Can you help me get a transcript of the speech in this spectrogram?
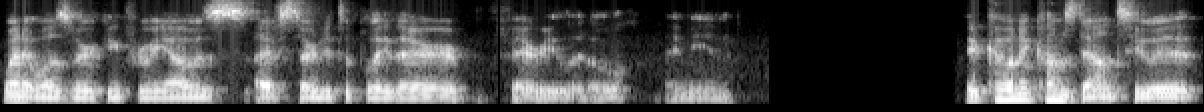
when it was working for me, I was, I've started to play there very little. I mean, it, kind of comes down to it,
